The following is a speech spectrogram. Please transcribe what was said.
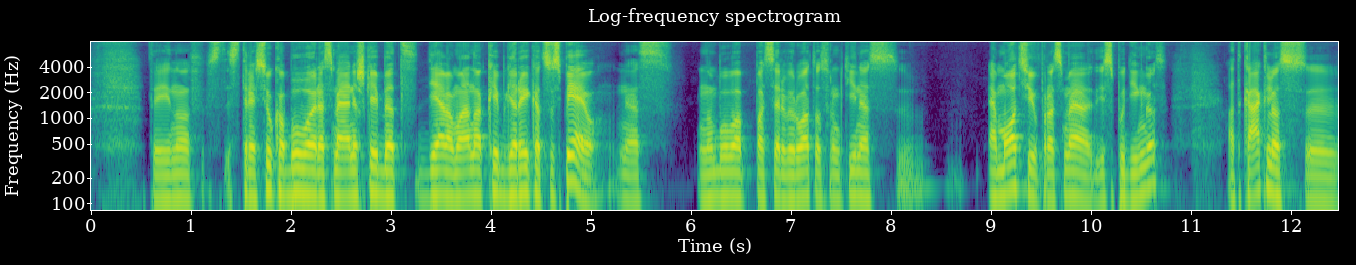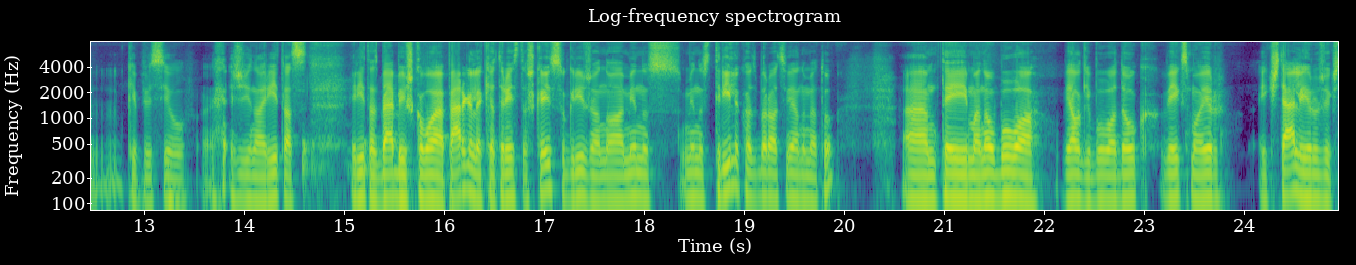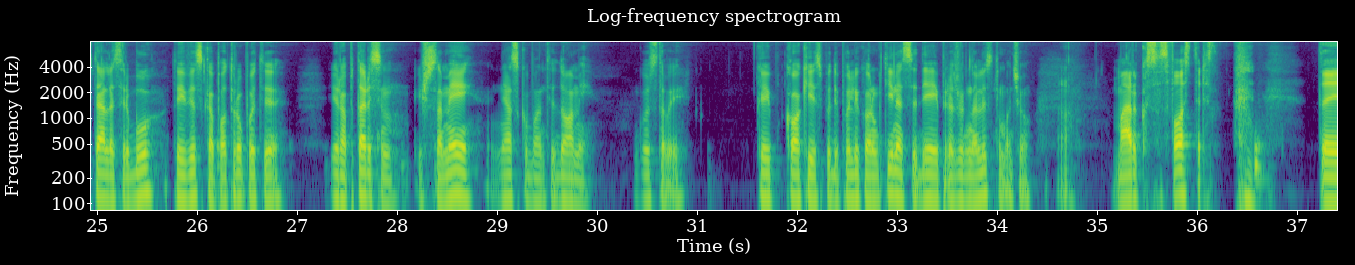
Tai, nu, stresiuko buvo ir asmeniškai, bet Dieve mano, kaip gerai, kad suspėjau, nes, nu, buvo paserviruotos rungtynės emocijų prasme įspūdingos, atkaklios, e, kaip visi jau žino, rytas, rytas be abejo iškovojo pergalę keturiais taškais, sugrįžo nuo minus, minus 13 berots vienu metu. Um, tai manau buvo, vėlgi buvo daug veiksmo ir aikštelė, ir už aikštelės ribų, tai viską po truputį ir aptarsim išsamei, neskubant įdomiai. Gustavai, kaip kokį įspūdį paliko rungtynės, sėdėjai prie žurnalistų, mačiau. Markusas Fosteris. Tai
